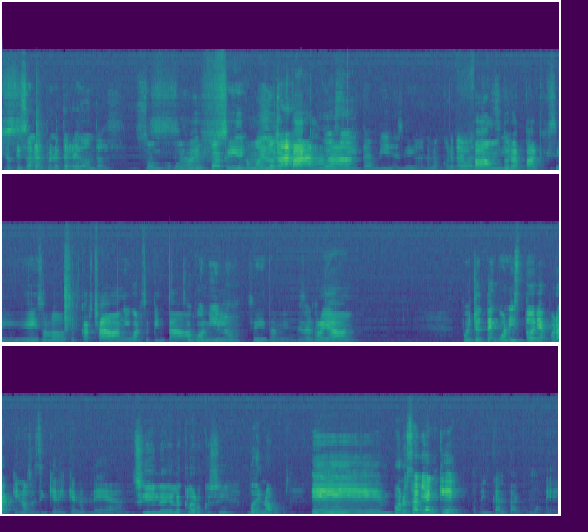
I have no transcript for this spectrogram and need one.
Creo que son las pelotas redondas. Son como de Sí, Durapac. sí, como de. Durapac. Algo ajá. así también. Sí. Ah, no me acordaba. de Fam, eso, Durapac, sí. Y ahí solo se escarchaban, igual se pintaban. O con hilo. Sí, también. Se enrollaban. Pues yo tengo una historia por aquí, no sé si quieres que la lea. Sí, léela, claro que sí. Bueno, eh, bueno, ¿sabían qué? Me encanta como que,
